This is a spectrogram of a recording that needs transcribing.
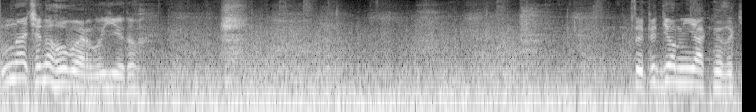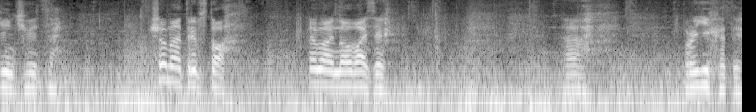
Наче на Говерлу їду. Цей підйом ніяк не закінчується. Ще метрів 100. Я маю на увазі е, проїхати,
